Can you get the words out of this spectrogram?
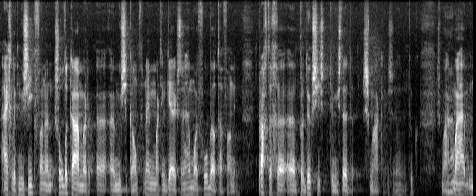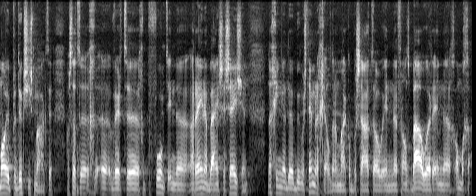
eigenlijk muziek van een zolderkamermuzikant, neem Martin Gerks, dat is een heel mooi voorbeeld daarvan. Prachtige producties, tenminste de smaak is natuurlijk smaak, maar mooie producties maakte. Als dat werd geperformed in de arena bij een Sensation, dan gingen de Buma Stemra Marco Borsato en uh, Frans Bauer. En uh, allemaal,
